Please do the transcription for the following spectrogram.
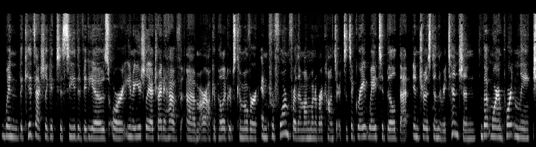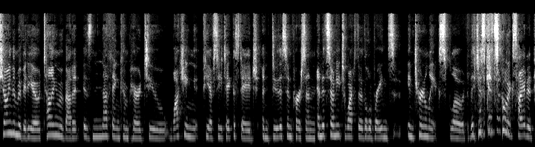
when the kids actually get to see the videos, or, you know, usually I try to have um, our acapella groups come over and perform for them on one of our concerts. It's a great way to build that interest and the retention. But more importantly, showing them a video, telling them about it is nothing compared to watching PFC take the stage and do this in person. And it's so neat to watch their little brains internally explode. They just get so excited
